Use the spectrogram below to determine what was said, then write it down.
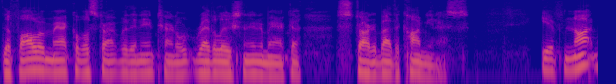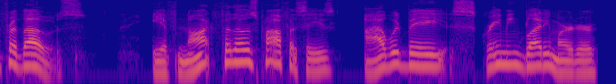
The fall of America will start with an internal revolution in America started by the communists. If not for those, if not for those prophecies, I would be screaming bloody murder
